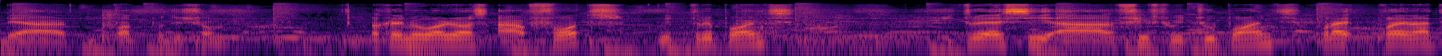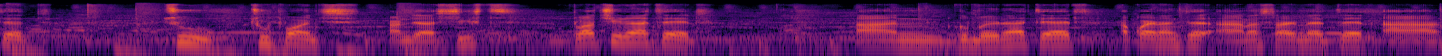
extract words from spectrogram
they are third position. Academy Warriors are fourth with three points. 3SC are fifth with two points. Pride United two two points and they are sixth. Plateau United and Gombe United, Akwa United and Nasarawa United are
